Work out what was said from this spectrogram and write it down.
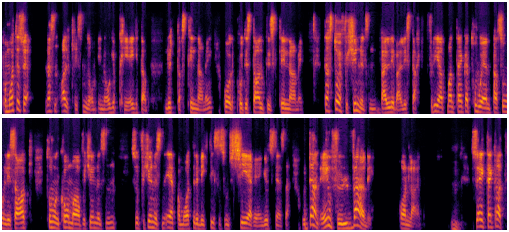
på en måte så er nesten all kristendom i Norge preget av Luthers tilnærming og protestantisk tilnærming. Der står forkynnelsen veldig veldig sterkt. Fordi at Man tenker at tro er en personlig sak. Troen kommer av forkynnelsen. Så forkynnelsen er på en måte det viktigste som skjer i en gudstjeneste. Og den er jo fullverdig online. Mm. Så jeg tenker at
